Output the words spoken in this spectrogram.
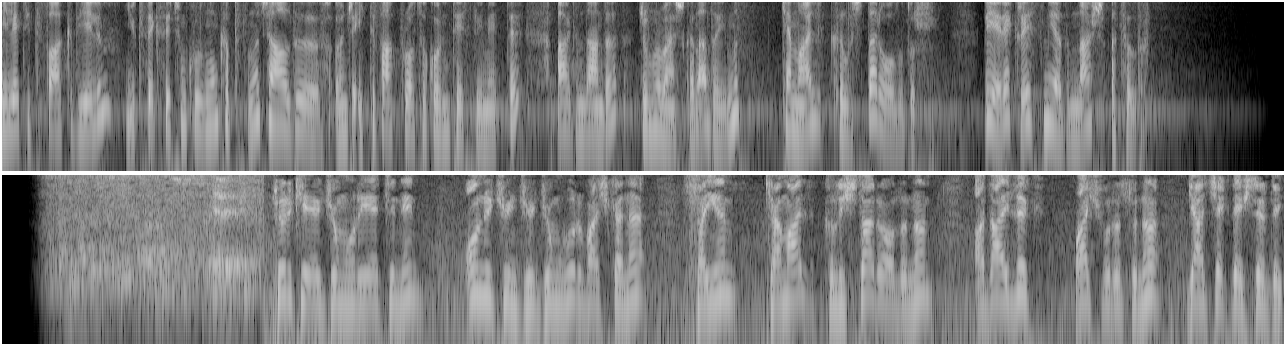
Millet İttifakı diyelim Yüksek Seçim Kurulu'nun kapısını çaldı. Önce ittifak protokolünü teslim etti. Ardından da Cumhurbaşkanı adayımız Kemal Kılıçdaroğlu'dur diyerek resmi adımlar atıldı. Türkiye Cumhuriyeti'nin 13. Cumhurbaşkanı Sayın Kemal Kılıçdaroğlu'nun adaylık başvurusunu gerçekleştirdik.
